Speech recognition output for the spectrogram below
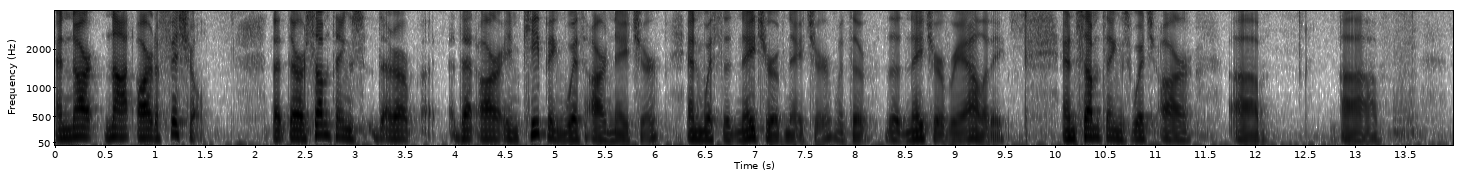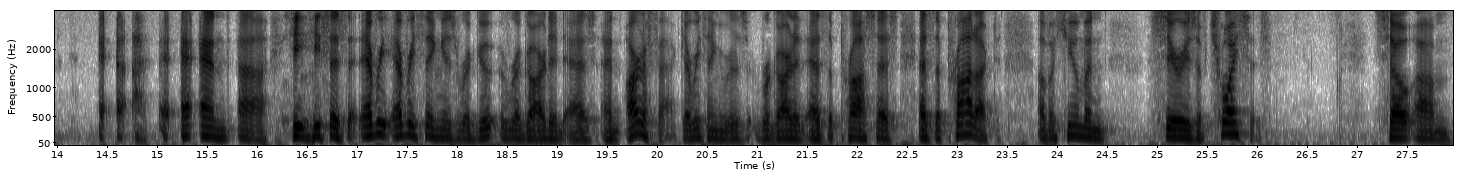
and not, not artificial. That there are some things that are, that are in keeping with our nature and with the nature of nature, with the, the nature of reality, and some things which are uh, uh, and uh, he, he says that every, everything is regu- regarded as an artifact. Everything is regarded as the process, as the product of a human series of choices. So, um,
